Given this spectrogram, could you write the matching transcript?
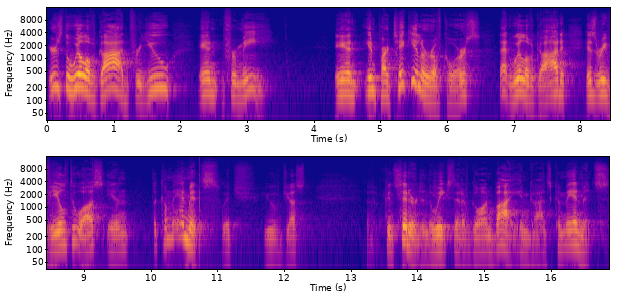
Here's the will of God for you and for me. And in particular, of course, that will of God is revealed to us in the commandments, which you've just uh, considered in the weeks that have gone by in God's commandments.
